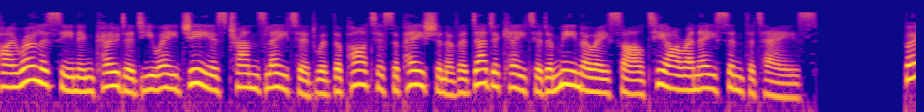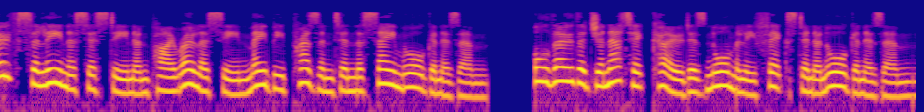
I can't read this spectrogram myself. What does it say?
pyrrolysine-encoded UAG is translated with the participation of a dedicated aminoacyl tRNA synthetase. Both selenocysteine and pyrrolysine may be present in the same organism. Although the genetic code is normally fixed in an organism,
